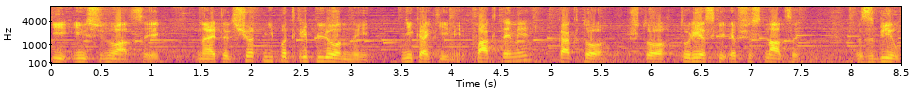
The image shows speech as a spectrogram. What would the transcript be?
и инсинуации на этот счет, не подкрепленные никакими фактами, как то, что турецкий F-16 сбил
